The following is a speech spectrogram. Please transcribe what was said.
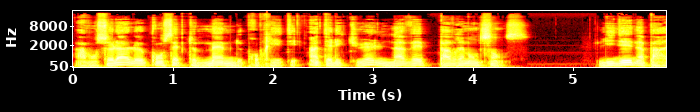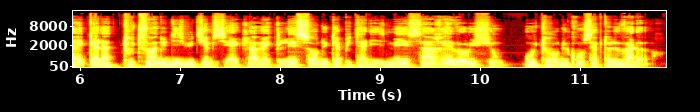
Avant cela, le concept même de propriété intellectuelle n'avait pas vraiment de sens. L'idée n'apparaît qu'à la toute fin du XVIIIe siècle avec l'essor du capitalisme et sa révolution autour du concept de valeur.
